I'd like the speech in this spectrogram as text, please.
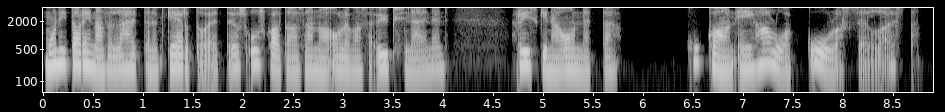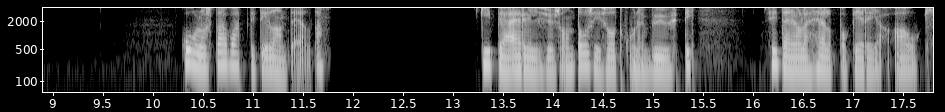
Moni tarinansa lähettänyt kertoo, että jos uskaltaa sanoa olevansa yksinäinen, riskinä on, että kukaan ei halua kuulla sellaista. Kuulostaa tilanteelta. Kipeä erillisyys on tosi sotkunen vyyhti. Sitä ei ole helppo kirjaa auki.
